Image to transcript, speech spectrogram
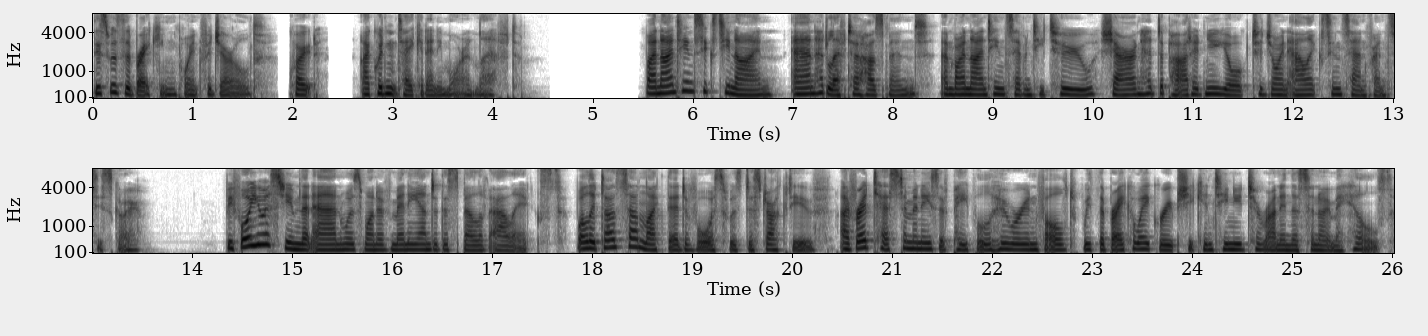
This was the breaking point for Gerald. Quote, I couldn't take it anymore and left. By 1969, Anne had left her husband, and by 1972, Sharon had departed New York to join Alex in San Francisco. Before you assume that Anne was one of many under the spell of Alex, while it does sound like their divorce was destructive, I've read testimonies of people who were involved with the breakaway group she continued to run in the Sonoma Hills.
